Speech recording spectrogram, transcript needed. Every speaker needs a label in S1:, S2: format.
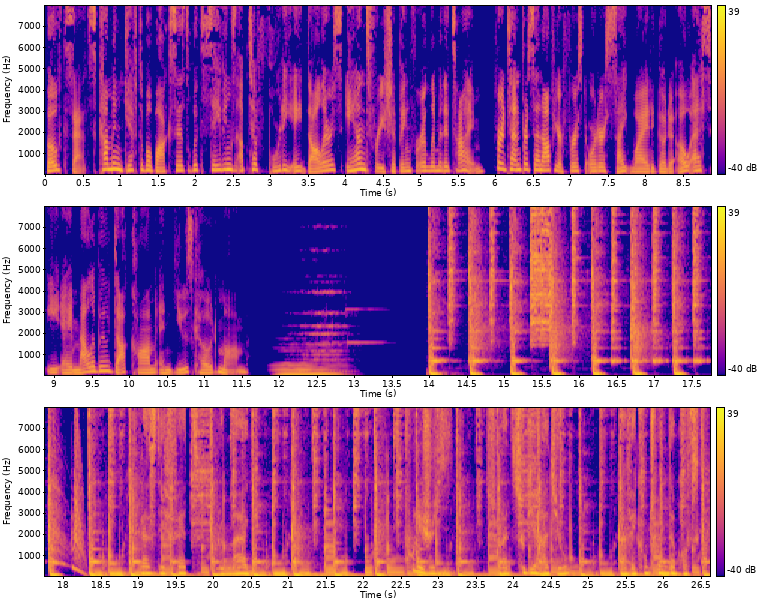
S1: Both sets come in giftable boxes with savings up to $48 and free shipping for a limited time. For 10% off your first order site wide, go to OSEAMalibu.com and use code MOM.
S2: Place des fêtes, le MAG. Tous les jeudis sur la Tsugi Radio avec Antoine Dabrowski.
